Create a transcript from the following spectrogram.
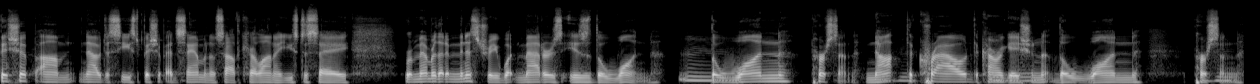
bishop, um, now deceased Bishop Ed Salmon of South Carolina, used to say, "Remember that in ministry, what matters is the one, the one person, not the crowd, the congregation, the one." Person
